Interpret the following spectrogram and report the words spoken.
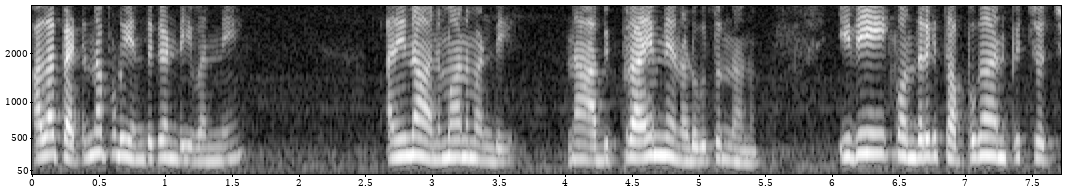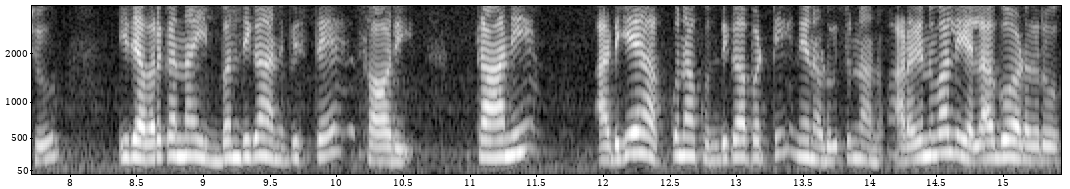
అలా పెట్టనప్పుడు ఎందుకండి ఇవన్నీ? అని నా అనుమానం అండి. నా అభిప్రాయం నేను అడుగుతున్నాను. ఇది కొందరికి తప్పుగా అనిపించవచ్చు ఇది ఎవరికన్నా ఇబ్బందిగా అనిపిస్తే సారీ. కానీ అడిగే హక్కు నాకు ఉంది కాబట్టి నేను అడుగుతున్నాను. అడగని వాళ్ళు ఎలాగో అడగరు.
